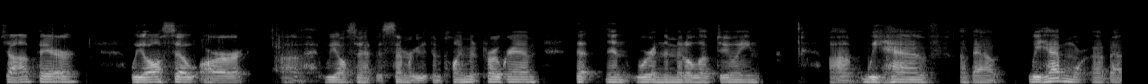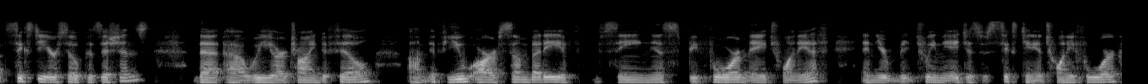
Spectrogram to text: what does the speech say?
job fair. We also are, uh, we also have a summer youth employment program that and we're in the middle of doing. Uh, we have about we have more about 60 or so positions that uh, we are trying to fill. Um, if you are somebody if seeing this before May 20th and you're between the ages of 16 and 24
